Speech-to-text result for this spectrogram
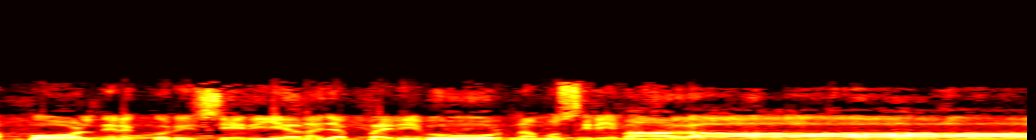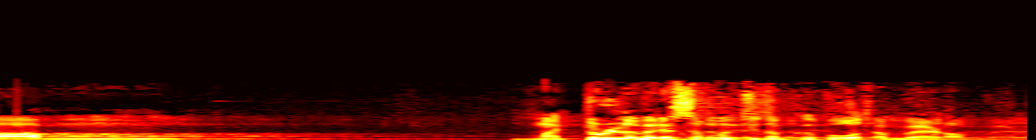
അപ്പോൾ നിനക്കൊരു ശരിയായ പരിപൂർണ മുസ്ലിമാകാം. മറ്റുള്ളവരെ സംബന്ധിച്ച് നമുക്ക് ബോധം വേണം.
